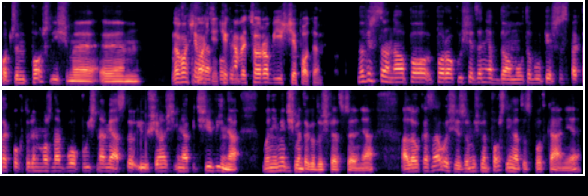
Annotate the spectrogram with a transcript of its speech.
po czym poszliśmy. No właśnie, właśnie. Ciekawe, tym... co robiliście potem. No wiesz co, no po, po roku siedzenia w domu to był pierwszy spektakl, po którym można było pójść na miasto i usiąść i napić się wina, bo nie mieliśmy tego doświadczenia, ale okazało się, że myśmy poszli na to spotkanie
